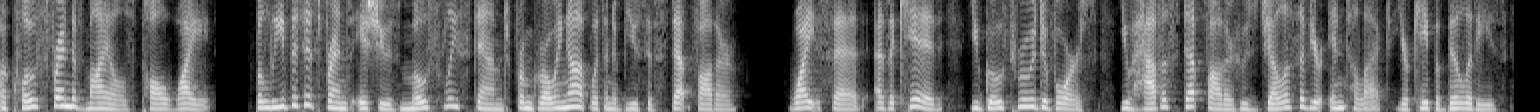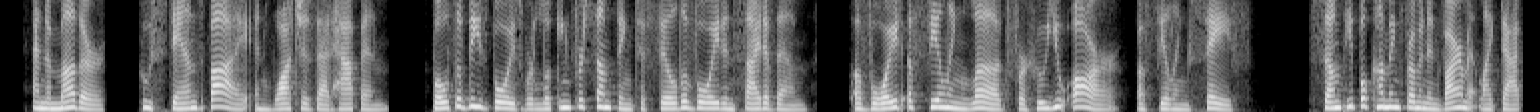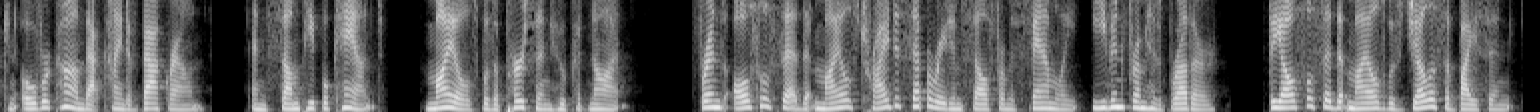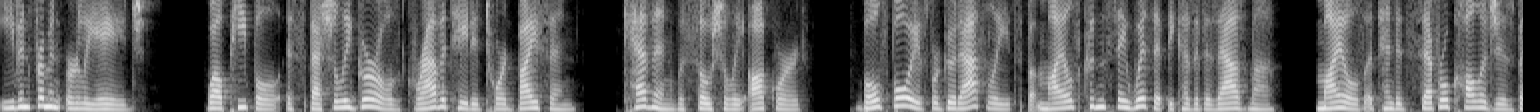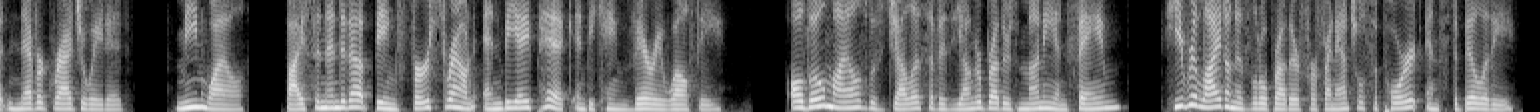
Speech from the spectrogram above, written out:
A close friend of Miles, Paul White, believed that his friend's issues mostly stemmed from growing up with an abusive stepfather. White said, As a kid, you go through a divorce, you have a stepfather who's jealous of your intellect, your capabilities, and a mother who stands by and watches that happen. Both of these boys were looking for something to fill the void inside of them a void of feeling loved for who you are, of feeling safe. Some people coming from an environment like that can overcome that kind of background, and some people can't. Miles was a person who could not. Friends also said that Miles tried to separate himself from his family, even from his brother. They also said that Miles was jealous of Bison, even from an early age. While people, especially girls, gravitated toward Bison, Kevin was socially awkward. Both boys were good athletes, but Miles couldn't stay with it because of his asthma. Miles attended several colleges but never graduated. Meanwhile, Bison ended up being first round NBA pick and became very wealthy. Although Miles was jealous of his younger brother's money and fame, he relied on his little brother for financial support and stability.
